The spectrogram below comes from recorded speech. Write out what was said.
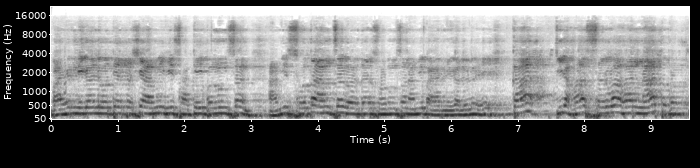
बाहेर निघाले होते तसे आम्ही ही साखळी बनून सण आम्ही स्वतः आमचं घरदार सोडून सण आम्ही बाहेर निघालेलो आहे. का? की हा सर्व हा नाथ भक्त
